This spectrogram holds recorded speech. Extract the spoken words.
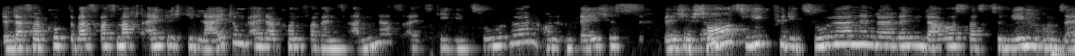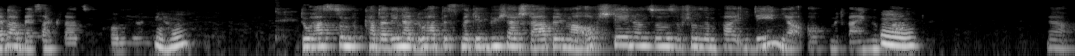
äh, dass man guckt, was, was macht eigentlich die Leitung einer Konferenz anders als die, die zuhören und, und welches, welche mhm. Chance liegt für die Zuhörenden darin, daraus was zu nehmen, um selber besser klarzukommen. Mhm. Du hast so, Katharina, du hattest mit den Bücherstapeln mal aufstehen und so, so schon so ein paar Ideen ja auch mit reingebracht. Mhm. Ja.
